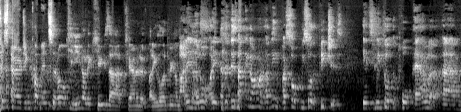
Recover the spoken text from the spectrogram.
disparaging comments at all. Can you not accuse our chairman of money laundering on the I didn't at all. I didn't, but there's nothing going on. I think I saw we saw the pictures. It's we thought the Port Power. Um,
